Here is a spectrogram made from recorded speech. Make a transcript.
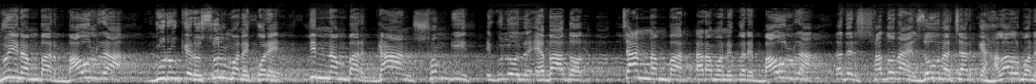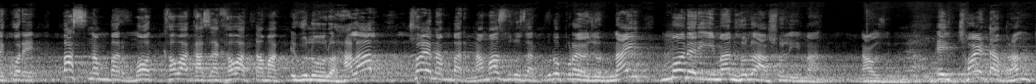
দুই নাম্বার, বাউলরা গুরুকে রসুল মনে করে। তিন নাম্বার, গান, সংগীত, এগুলো হলো এবাদত। চার নাম্বার, তারা মনে করে বাউলরা তাদের সাধনায় যৌনাচারকে হালাল মনে করে। পাঁচ নাম্বার, মদ খাওয়া, গাঁজা খাওয়া, তামাক, এগুলো হলো হালাল। ছয় নাম্বার, নামাজ, রোজার কোনো প্রয়োজন নাই। মনের ইমান হলো আসল ইমান। এই ছয়টা ভ্রান্ত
